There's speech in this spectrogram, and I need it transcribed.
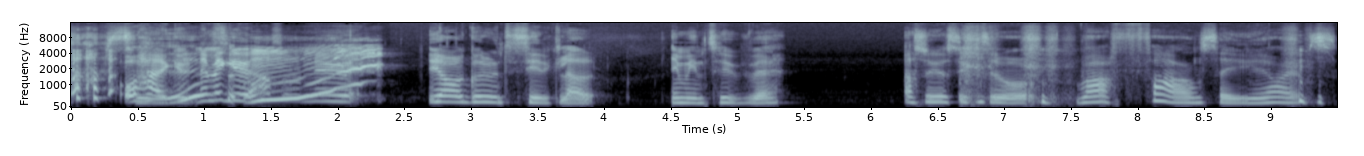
Åh herregud. Nej men gud. Alltså, nu, jag går runt i cirklar i mitt huvud. Alltså jag sitter och, vad fan säger jag ens?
